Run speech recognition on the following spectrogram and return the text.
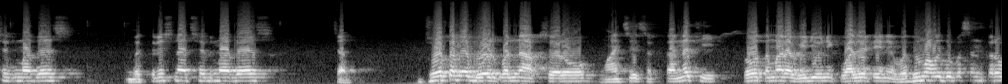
છેદમાં દસ, બત્રીસ ના છેદમાં દસ. ચાલો. જો તમે બોર્ડ પરના અક્ષરો વાંચી શકતા નથી, તો તમારા વિડીયોની ક્વોલિટીને વધુમાં વધુ પસંદ કરો,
